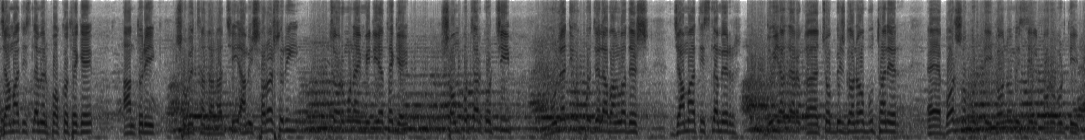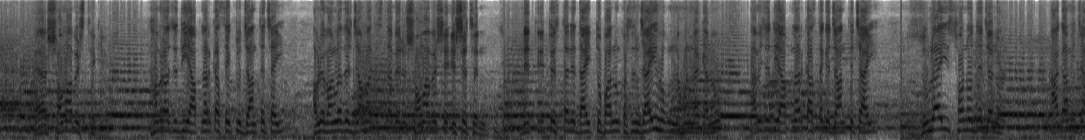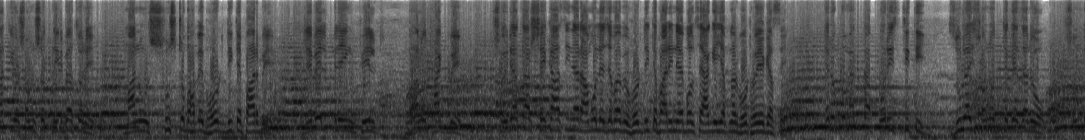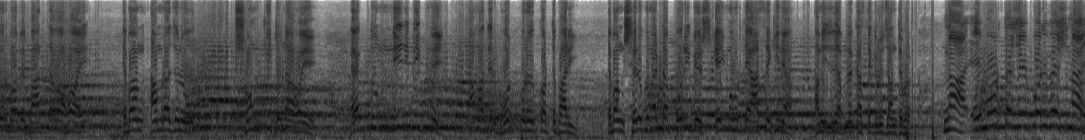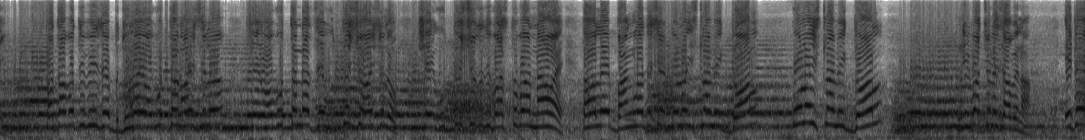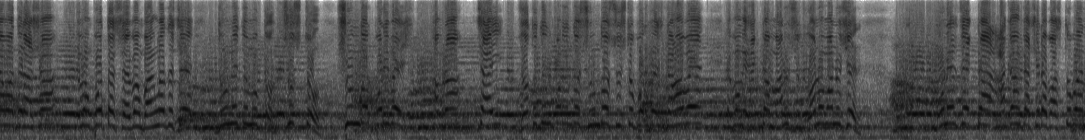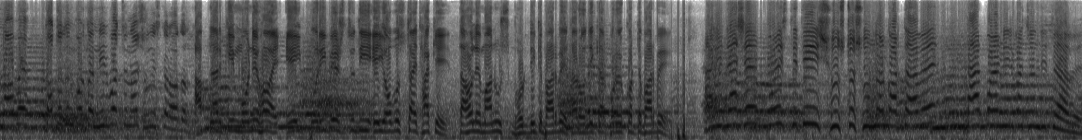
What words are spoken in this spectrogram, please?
জামাত ইসলামের পক্ষ থেকে আন্তরিক শুভেচ্ছা জানাচ্ছি। আমি সরাসরি চরমনাই মিডিয়া থেকে সম্প্রচার করছি মুলাদি উপজেলা বাংলাদেশ জামাত ইসলামের দুই হাজার চব্বিশ গণ অভ্যুত্থানের আহ, বর্ষপূর্তি গণমিছিল পরবর্তী সমাবেশ থেকে। আমরা যদি আপনার কাছে একটু জানতে চাই আপনি বাংলাদেশ জামাত ইসলামের সমাবেশে এসেছেন। নেতৃত্ব স্থানে দায়িত্ব পালন করছেন, যাই হোক না হন না কেন, আমি যদি আপনার কাছ থেকে জানতে চাই, জুলাই সনদে যেন আগামী জাতীয় সংসদ নির্বাচনে মানুষ সুষ্ঠুভাবে ভোট দিতে পারবে লেভেল প্লেইং ফিল্ড ভালো থাকবে, স্বৈরাচার শেখ হাসিনার আমলে যেভাবে ভোট দিতে পারি না বলছে, আগেই আপনার ভোট হয়ে গেছে। এরকম একটা পরিস্থিতি জুলাই সনদ থেকে যেন সুন্দরভাবে বাদ দেওয়া হয় এবং আমরা যেন শঙ্কিত না হয়ে একদম নির্বিঘ্নে আমাদের ভোট প্রয়োগ করতে পারি এবং সেরকম একটা পরিবেশ এই মুহূর্তে আছে কিনা আমি যদি আপনার কাছ থেকে একটু জানতে পারতাম। না, এই মুহূর্তে সেই পরিবেশ নাই। তথাপতিবি যে জুলাই অভ্যুত্থান হয়েছিল, সেই অভ্যুত্থানটা যে উদ্দেশ্য হয়েছিল, সেই উদ্দেশ্য যদি বাস্তবায়ন না হয়, তাহলে বাংলাদেশের কোনো ইসলামিক দল, কোনো ইসলামিক দল নির্বাচনে যাবে না। এটাই আমাদের আশা এবং প্রত্যাশা এবং বাংলাদেশে দুর্নীতিমুক্ত, সুষ্ঠু, সুন্দর পরিবেশ আমরা চাই। যতদিন পর্যন্ত সুন্দর, সুষ্ঠু পরিবেশ না হবে এবং একটা মানুষের গণমানুষের মনের যে একটা আকাঙ্ক্ষা সেটা বাস্তবায়ন না হবে, ততদিন পর্যন্ত নির্বাচন হয় সংস্কার হওয়া আপনার কি মনে হয় এই পরিবেশ যদি এই অবস্থায় থাকে, তাহলে মানুষ ভোট দিতে পারবে? তার অধিকার প্রয়োগ করতে পারবে? আগে দেশের পরিস্থিতি সুষ্ঠু সুন্দর করতে হবে, তারপরে নির্বাচন দিতে হবে।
